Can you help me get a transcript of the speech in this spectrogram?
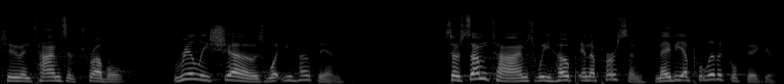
to in times of trouble really shows what you hope in. So sometimes we hope in a person, maybe a political figure.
